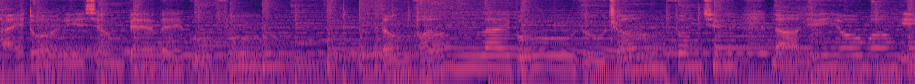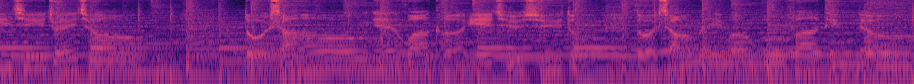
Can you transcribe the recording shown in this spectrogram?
太多理想，别被辜负。等风来，不如乘风去，哪里有梦一起追求？多少年华可以去虚度，多少美梦无法停留。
